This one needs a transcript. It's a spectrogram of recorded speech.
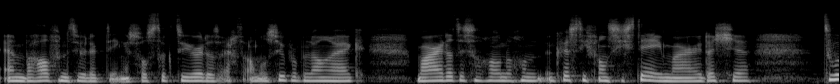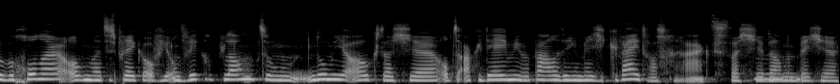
En behalve natuurlijk dingen zoals structuur. Dat is echt allemaal super belangrijk. Maar dat is gewoon nog een, een kwestie van systeem. Maar dat je toen we begonnen om te spreken over je ontwikkelplan, toen noemde je ook dat je op de academie bepaalde dingen een beetje kwijt was geraakt. Dat je dan mm. een beetje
